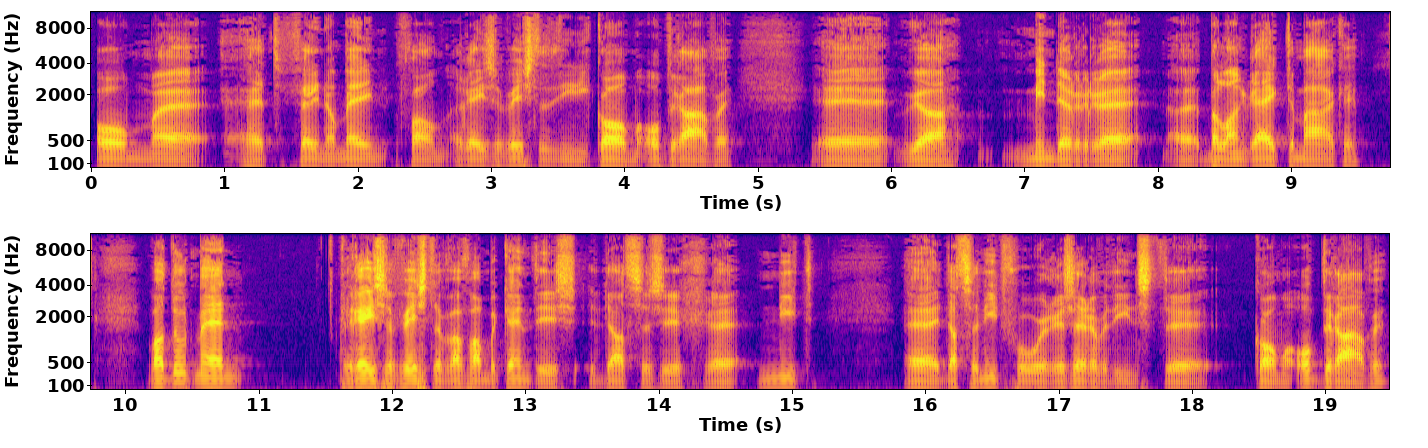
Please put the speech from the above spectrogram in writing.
om eh, het fenomeen van reservisten die niet komen opdraven eh, ja, minder eh, eh, belangrijk te maken. Wat doet men? Reservisten waarvan bekend is dat ze zich uh, niet, uh, dat ze niet voor reservedienst uh, komen opdraven,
